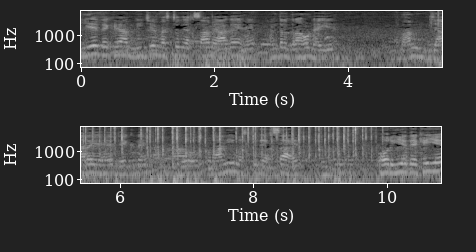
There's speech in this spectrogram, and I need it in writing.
یہ دیکھیں آپ نیچے مسجد اقصا میں آ گئے ہیں۔ انڈر گراؤنڈ ہے یہ۔ اب ہم جا رہے ہیں دیکھنے، جو پرانی مسجد اقصا ہے۔ اور یہ دیکھیں، یہ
